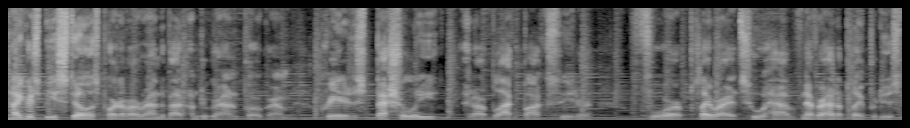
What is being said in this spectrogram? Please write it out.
Tigers Be Still is part of our Roundabout Underground program, created especially at our Black Box Theater for playwrights who have never had a play produced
